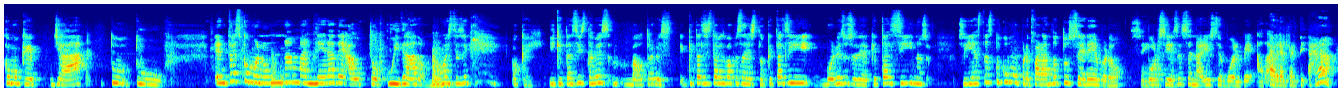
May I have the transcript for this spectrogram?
como que ya tú, tú entras como en una manera de autocuidado, ¿no? Estás de, ok, ¿y qué tal si esta vez va otra vez? ¿Qué tal si esta vez va a pasar esto? ¿Qué tal si vuelve a suceder? ¿Qué tal si no sé? O sea, ya estás tú como preparando tu cerebro por si ese escenario se vuelve a dar. A repetir. Ajá.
